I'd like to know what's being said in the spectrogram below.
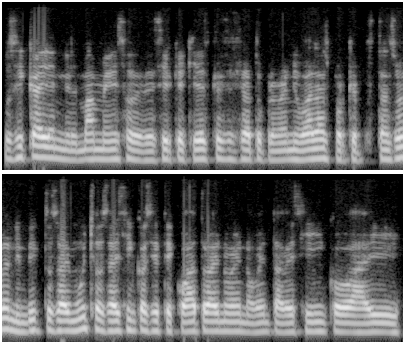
pues sí cae en el mame eso de decir que quieres que ese sea tu primer New Balance, porque pues tan solo en Invictus hay muchos, hay 574, hay 990 B5, hay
